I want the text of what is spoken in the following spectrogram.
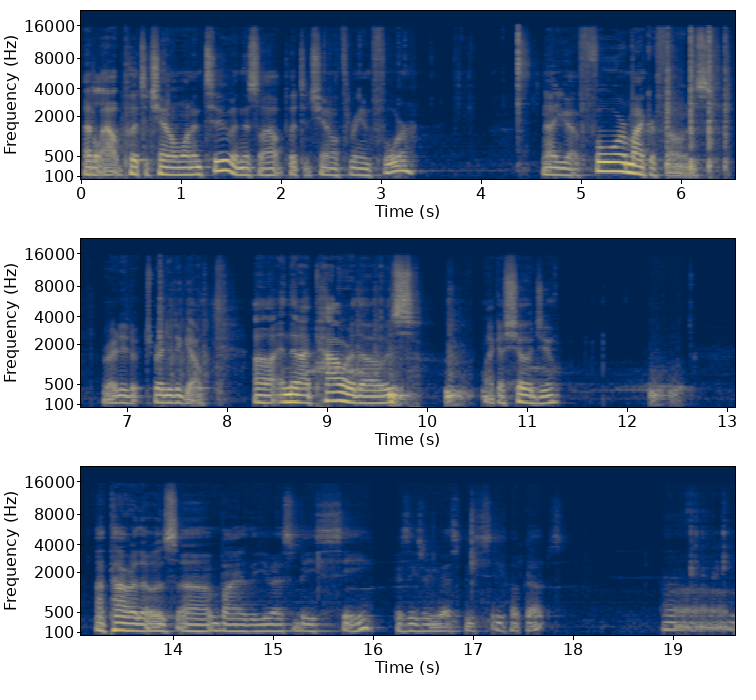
That'll output to channel one and two, and this will output to channel three and four. Now you have four microphones ready to ready to go. Uh, and then I power those, like I showed you. I power those uh, via the USB-C because these are USB-C hookups. Um,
